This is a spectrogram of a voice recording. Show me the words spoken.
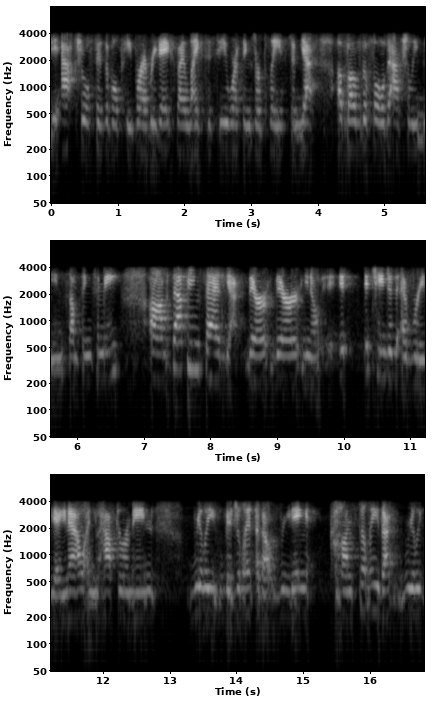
the actual physical paper every day because I like to see where things are placed. And yes, above the fold actually means something to me. Um, that being said, yes, there, there, you know, it, it changes every day now, and you have to remain really vigilant about reading constantly that really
